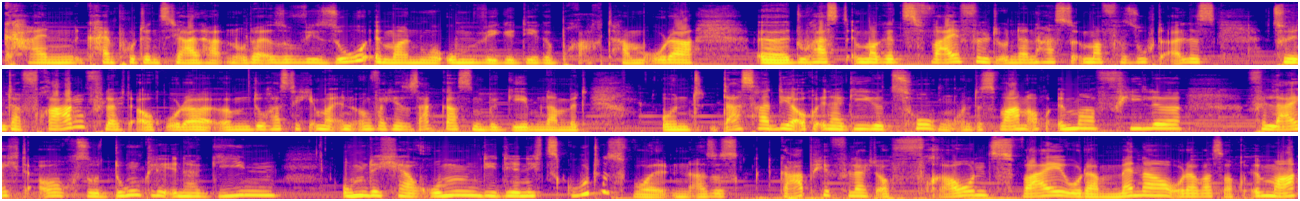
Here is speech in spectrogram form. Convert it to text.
kein, kein Potenzial hatten oder sowieso immer nur Umwege dir gebracht haben oder äh, du hast immer gezweifelt und dann hast du immer versucht, alles zu hinterfragen vielleicht auch oder ähm, du hast dich immer in irgendwelche Sackgassen begeben damit. Und das hat dir auch Energie gezogen. Und es waren auch immer viele vielleicht auch so dunkle Energien, um dich herum, die dir nichts Gutes wollten. Also es gab hier vielleicht auch Frauen, zwei oder Männer oder was auch immer,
